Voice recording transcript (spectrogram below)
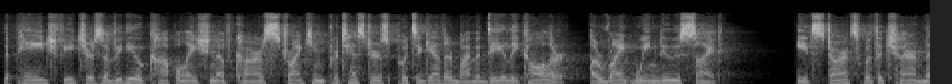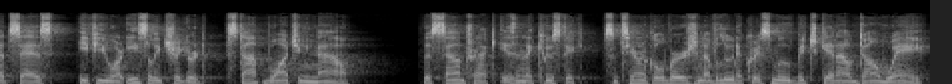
The page features a video compilation of cars striking protesters put together by the Daily Caller, a right-wing news site. It starts with a chyron that says, if you are easily triggered, stop watching now. The soundtrack is an acoustic, satirical version of Ludacris' move Bitch Get Out Da Way.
